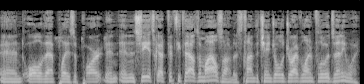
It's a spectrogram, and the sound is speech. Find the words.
and all of that plays a part. And and see, it's got fifty thousand miles on it. It's time to change all the driveline fluids anyway.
